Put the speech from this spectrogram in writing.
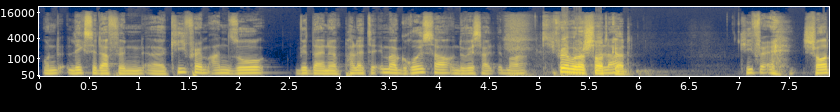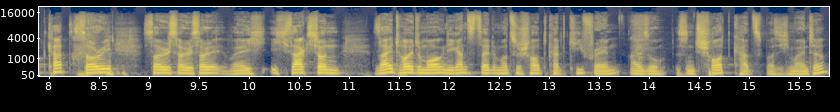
und legst dir dafür einen äh, Keyframe an, so wird deine Palette immer größer und du wirst halt immer. Keyframe oder Shortcut? Keyframe, Shortcut, sorry, sorry, sorry, sorry, weil ich, ich sag schon seit heute Morgen die ganze Zeit immer zu Shortcut Keyframe. Also, es sind Shortcuts, was ich meinte.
